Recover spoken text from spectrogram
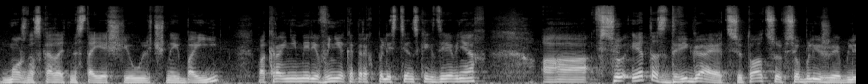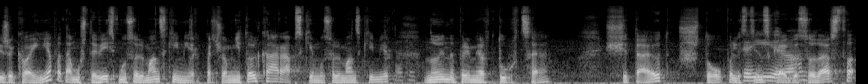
можно сказать, настоящие уличные бои по крайней мере, в некоторых палестинских деревнях. А все это сдвигает ситуацию все ближе и ближе к войне, потому что весь мусульманский мир, причем не только арабский мусульманский мир, но и, например, Турция, считают, что палестинское да государство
